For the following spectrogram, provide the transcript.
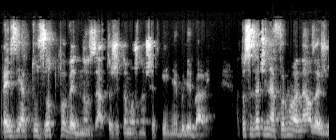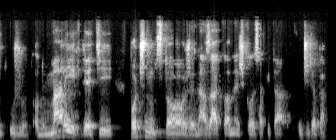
prevziať tú zodpovednosť za to, že to možno všetkých nebude baviť. A to sa začína formovať naozaj už, už od malých detí, počnúť z toho, že na základnej škole sa pýta učiteľka,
